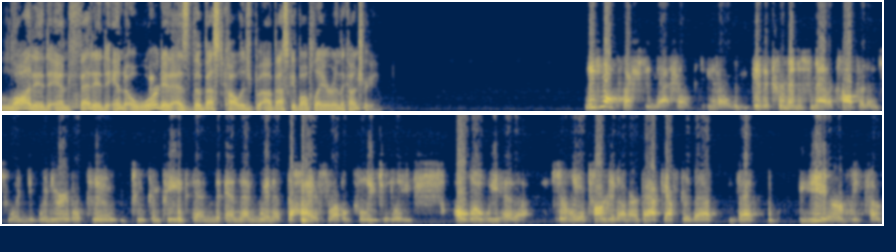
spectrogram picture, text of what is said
lauded and feted and awarded as the best college uh, basketball player in the country? There's no question that helped you know you get a tremendous amount of confidence when when you're able to to compete and and then win at the highest level collegiately. Although we had a certainly a target on our back after that that year because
